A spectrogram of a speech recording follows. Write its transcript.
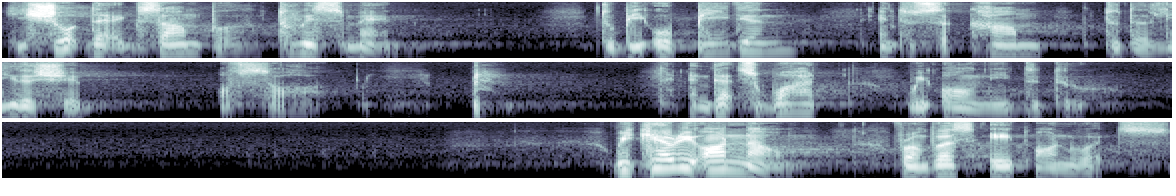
He showed the example to his men to be obedient and to succumb to the leadership of Saul. and that's what we all need to do. We carry on now from verse 8 onwards.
